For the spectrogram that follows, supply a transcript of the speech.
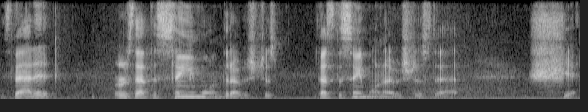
Is that it? Or is that the same one that I was just... That's the same one I was just at. Shit.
